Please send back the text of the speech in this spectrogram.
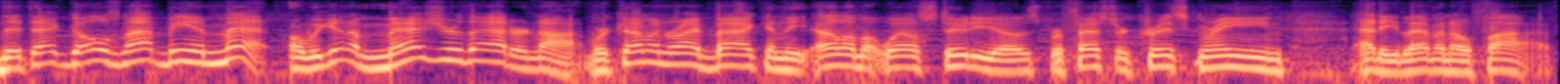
that that goal's not being met. Are we going to measure that or not? We're coming right back in the Element Wealth studios. Professor Chris Green at 1105.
